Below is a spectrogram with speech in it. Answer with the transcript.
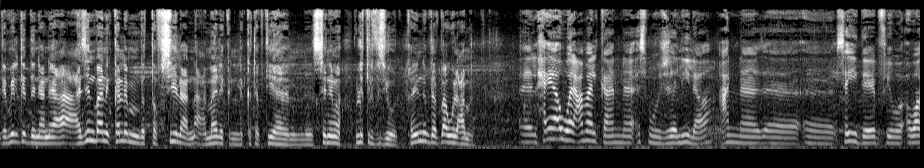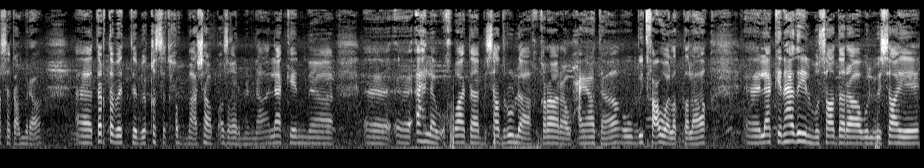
جميل جدا. يعني عايزين بقى نتكلم بالتفصيل عن أعمالك اللي كتبتيها للسينما وللتلفزيون خلينا نبدأ بأول عمل. الحقيقة أول عمل كان اسمه جليلة عن آه، آه، سيدة في أواسط عمرها. آه، ترتبط بقصة حب مع شاب أصغر منها لكن أهلها وأخواتها بيصادروا لها قرارها وحياتها وبيدفعوها للطلاق. لكن هذه المصادرة والوصاية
